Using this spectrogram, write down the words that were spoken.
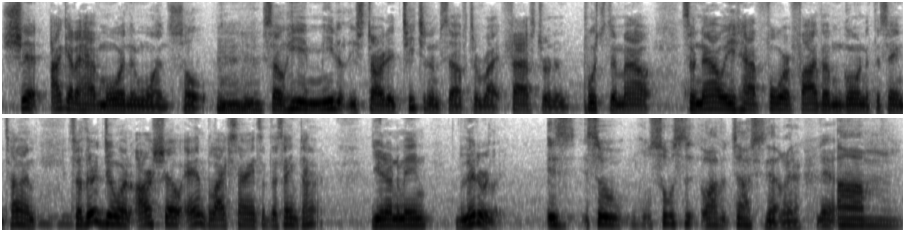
shit, I got to have more than one sold. So he immediately started teaching himself to write faster and push them out. So now he'd have four or five of them going at the same time. So they're doing our show and Black Science at the same time. You know what I mean? Literally. is so so what's the, oh, I'll, I'll see that later. Yeah. Um.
